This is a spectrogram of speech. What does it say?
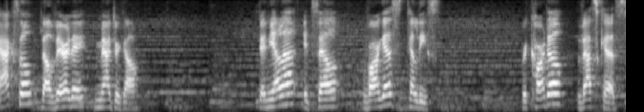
Axel Valverde Madrigal, Daniela Itzel Vargas Telis, Ricardo Vasquez,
